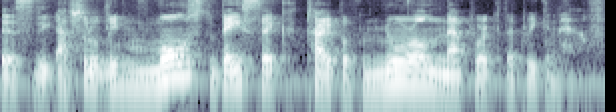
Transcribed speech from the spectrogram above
is the absolutely most basic type of neural network that we can have.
